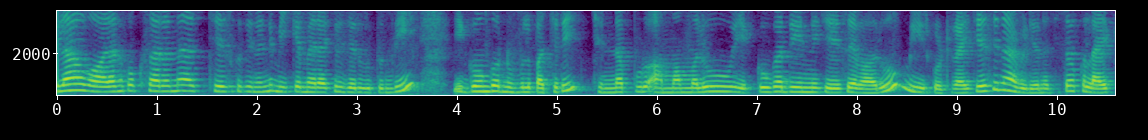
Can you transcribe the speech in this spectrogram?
ఇలా వారానికి ఒకసారైనా చేసుకు తినండి మీకే మెరాకిల్ జరుగుతుంది. ఈ గోంగూర నువ్వుల పచ్చడి చిన్నప్పుడు అమ్మమ్మలు ఎక్కువగా దీన్ని చేసేవారు. మీరు కూడా ట్రై చేసి నా వీడియో నచ్చితే ఒక లైక్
